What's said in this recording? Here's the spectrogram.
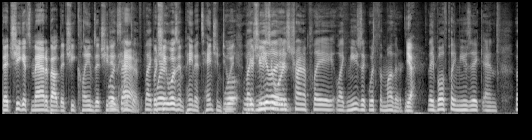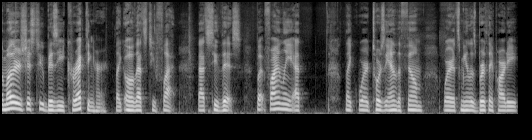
that she gets mad about that she claims that she Well, didn't exactly. have Like but where- she wasn't paying attention to well it like because she was too Milla worried- is trying to play like music with the mother yeah. they both play music and the mother is just too busy correcting her like oh that's too flat that's too this but finally at like where towards the end of the film where it's milla's birthday party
